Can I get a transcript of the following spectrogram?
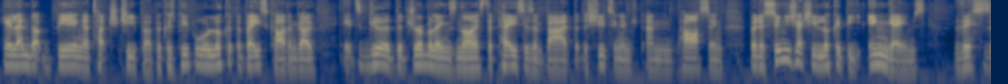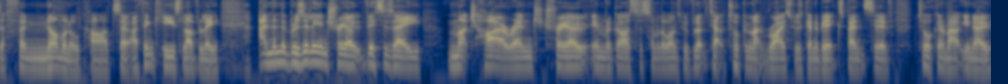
he'll end up being a touch cheaper because people will look at the base card and go, "It's good. The dribbling's nice. The pace isn't bad, but the shooting and, and passing." But as soon as you actually look at the in games, this is a phenomenal card. So I think he's lovely. And then the Brazilian trio. This is a much higher end trio in regards to some of the ones we've looked at. Talking like Rice was going to be expensive. Talking about, you know,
